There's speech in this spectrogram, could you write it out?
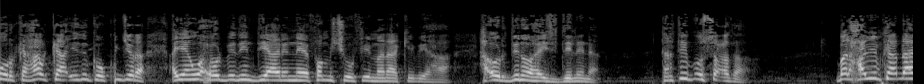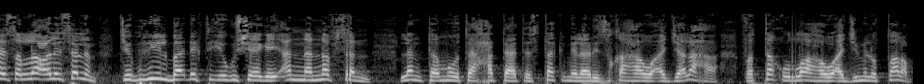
uurka halkaa idinkoo ku jira ayaan wax walba idin diyaarinay famshuu fii manaakibihaa ha ordinoo ha isdilina tartiib u socda. Bal xabiibkaa dhahay sal allahu alay wasalam jibriil baa dhegta iigu sheegay ana nafsan lan tamuuta xataa tastakmila risqaha wa ajalaha faataquu llaha waajmilu alab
